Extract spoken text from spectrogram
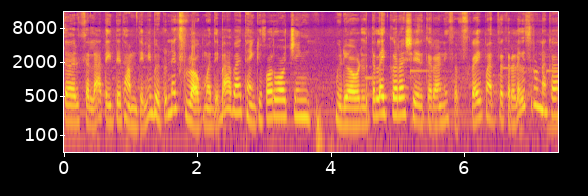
तर चला आता इथे थांबते मी. भेटू नेक्स्ट व्लॉगमध्ये bye bye thank you for watching video आवडला तर लाईक करा शेअर करा आणि सबस्क्राईब मात्र करायला विसरू नका.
